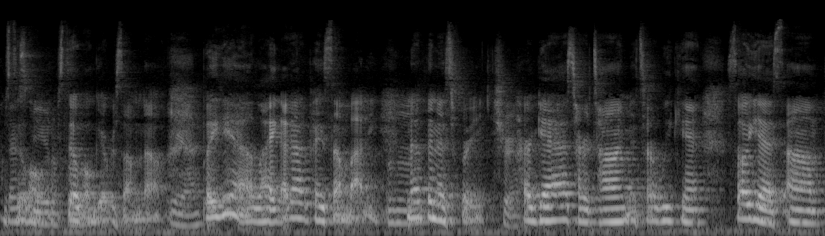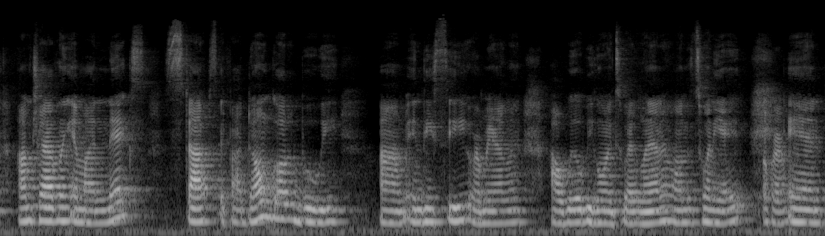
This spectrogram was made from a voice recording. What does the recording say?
I'm That's still gonna, I'm still gonna give her something though. Yeah. Mm-hmm. But yeah, like I gotta pay somebody. Nothing is free. True. Her gas, her time, it's her weekend. So yes, um, I'm traveling, and my next stops, if I don't go to Bowie. Um, in DC or Maryland, I will be going to Atlanta on the 28th. Okay. And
